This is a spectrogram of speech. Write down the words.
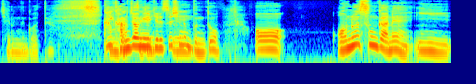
재밌는 것 같아요. 이 감각들이, 감정 일기를 쓰시는 예. 분도 어 어느 순간에 이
